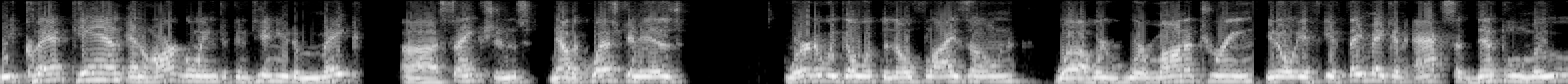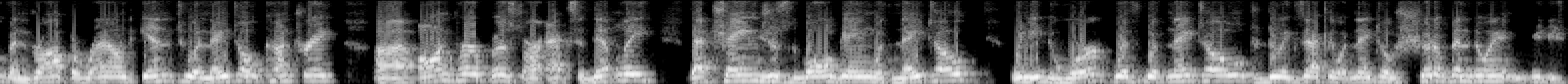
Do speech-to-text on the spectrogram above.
We can, and are going to continue to make uh, sanctions. Now, the question is, where do we go with the no-fly zone? Well, we're, we're monitoring. You know, if, if they make an accidental move and drop around into a NATO country uh, on purpose or accidentally, that changes the ball game with NATO. We need to work with with NATO to do exactly what NATO should have been doing,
